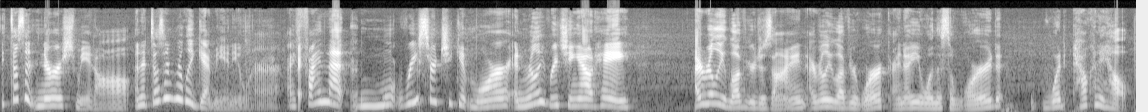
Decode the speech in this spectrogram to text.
it doesn't nourish me at all, and it doesn't really get me anywhere. I find that more researching it more and really reaching out, hey. I really love your design. I really love your work. I know you won this award. What? How can I help?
